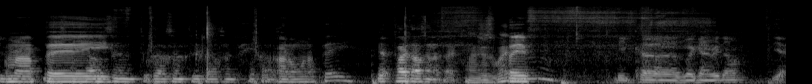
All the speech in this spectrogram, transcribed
I'm gonna pay- 2,000, 2,000, 3,000, 4,000. I don't wanna pay. Yeah, 5,000 attack. I just wait. Pay. F- Because wait, can I read them?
